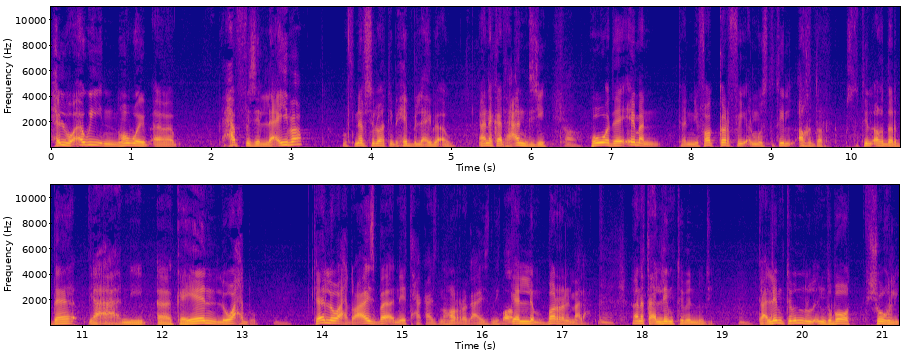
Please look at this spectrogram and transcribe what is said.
حلوة قوي إن هو يبقى يحفز اللعيبة وفي نفس الوقت بيحب اللعيبة قوي. أنا كانت عندي دي. آه. هو دائما كان يفكر في المستطيل الأخضر. المستطيل الأخضر ده يعني يبقى كيان لوحده. كيان لوحده عايز بقى نضحك عايز نهرج عايز. نتكلم بره الملعب مم. أنا اتعلمت منه دي. اتعلمت منه الانضباط في شغلي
